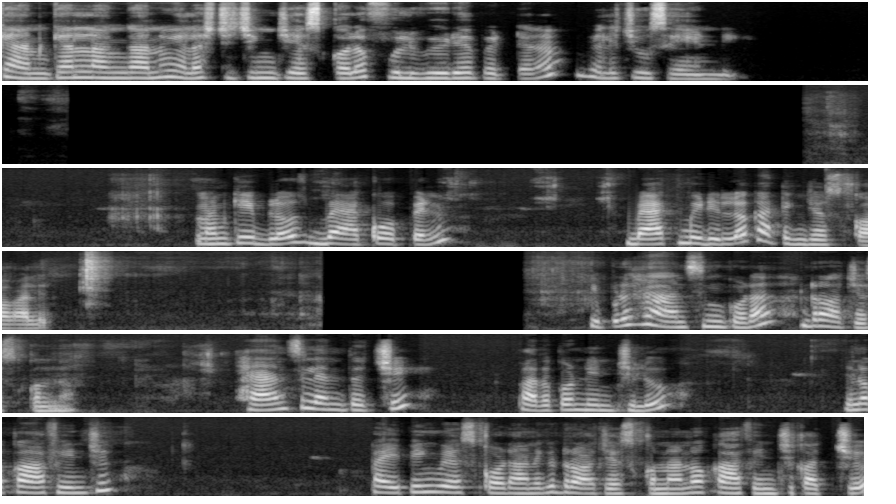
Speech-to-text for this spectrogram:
క్యాన్ క్యాన్ లంగాను ఎలా స్టిచ్చింగ్ చేసుకోవాలో ఫుల్ వీడియో పెట్టాను. వెళ్ళి చూసేయండి. మనకి ఈ బ్లౌజ్ బ్యాక్ ఓపెన్ బ్యాక్ మిడిల్లో కటింగ్ చేసుకోవాలి. ఇప్పుడు హ్యాండ్స్ని కూడా డ్రా చేసుకుందాం. హ్యాండ్స్ లెంత్ వచ్చి పదకొండు ఇంచులు. నేను ఒక హాఫ్ ఇంచు పైపింగ్ వేసుకోవడానికి డ్రా చేసుకున్నాను. ఒక హాఫ్ ఇంచ్ ఖర్చు.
